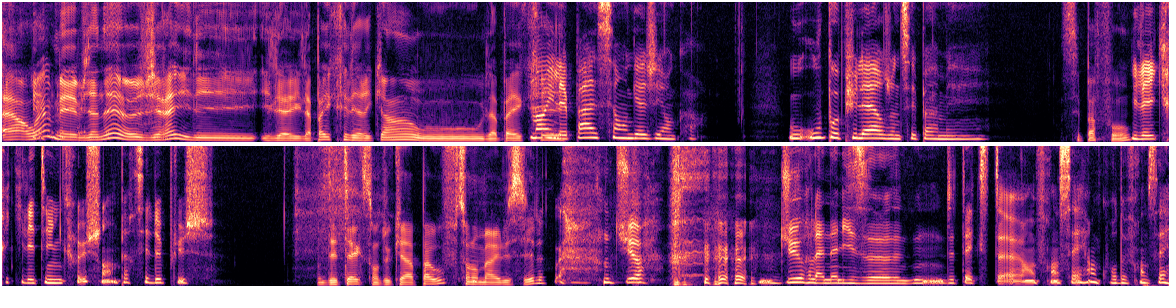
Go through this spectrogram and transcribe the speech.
Alors ouais, mais Vianney, euh, je dirais, il, est, il, a, il a pas écrit les ricains ou il a pas écrit. Non, il n'est pas assez engagé encore. Ou, ou populaire, je ne sais pas, mais C'est pas faux. il a écrit qu'il était une cruche, hein, percé de plus. Des textes, en tout cas, pas ouf, selon Marie-Lucille. Dur. Dur l'analyse euh, de texte euh, en français, en cours de français.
